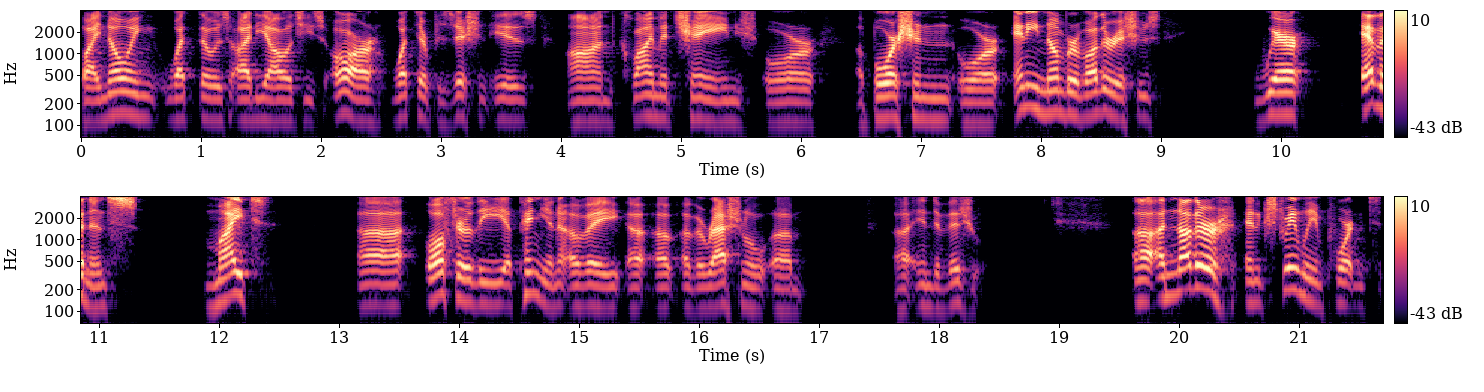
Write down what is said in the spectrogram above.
by knowing what those ideologies are, what their position is on climate change or abortion or any number of other issues where evidence might uh, alter the opinion of a, uh, of a rational um, uh, individual. another and extremely important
